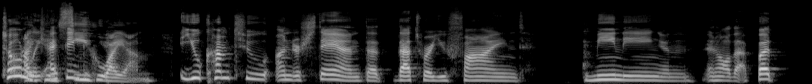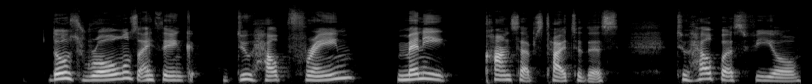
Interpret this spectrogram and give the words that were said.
Totally. I can I think see who I am. you come to understand that that's where you find meaning and and all that but those roles i think do help frame many concepts tied to this to help us feel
